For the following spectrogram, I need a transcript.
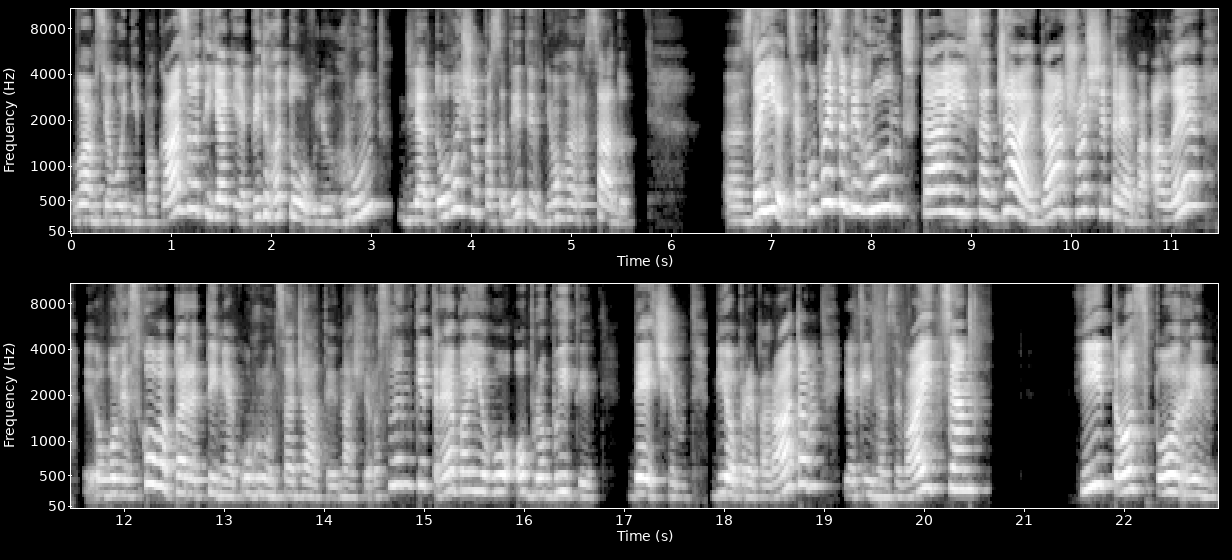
вам сьогодні показувати, як я підготовлю ґрунт для того, щоб посадити в нього розсаду. Е, Здається, купи собі ґрунт та й саджай, да? що ще треба. Але обов'язково перед тим, як у ґрунт саджати наші рослинки, треба його обробити дечим біопрепаратом, який називається Фітоспорин.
